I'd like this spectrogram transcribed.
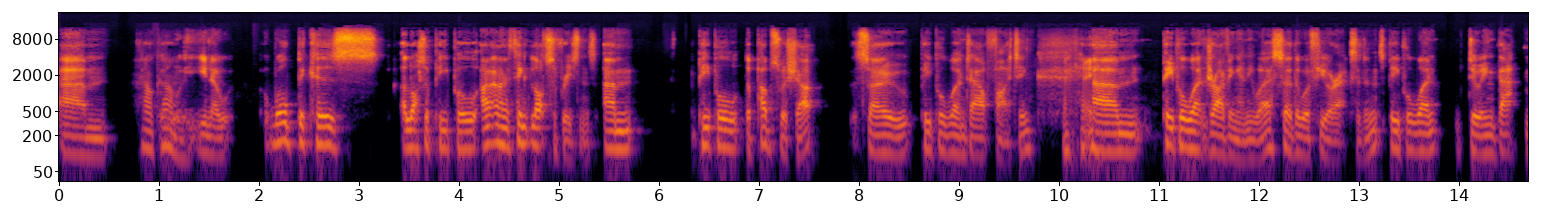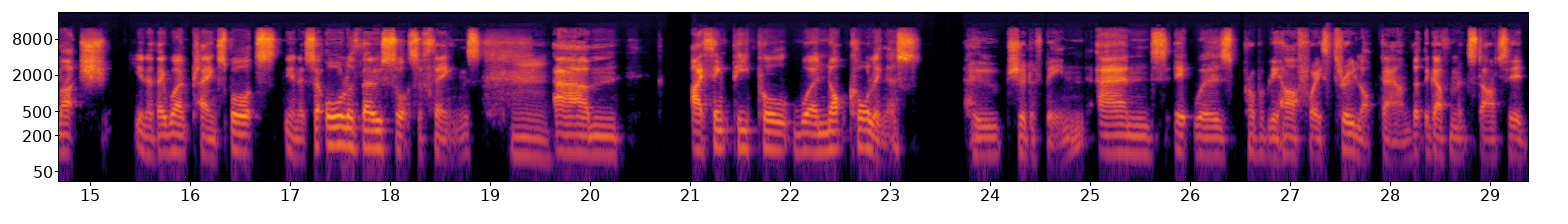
um How come? you know well because a lot of people i, I think lots of reasons um people the pubs were shut so people weren't out fighting Okay. um, people weren't driving anywhere, so there were fewer accidents. People weren't doing that much, you know, they weren't playing sports, you know, so all of those sorts of things. Mm, Um, I think people were not calling us who should have been, and it was probably halfway through lockdown that the government started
